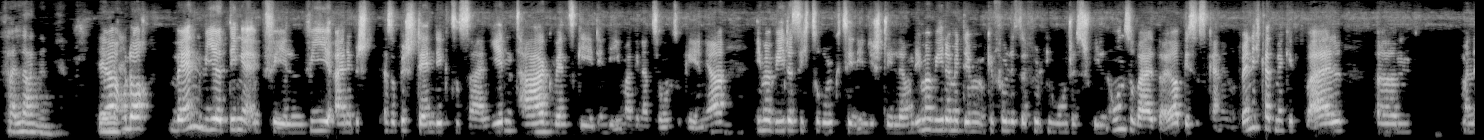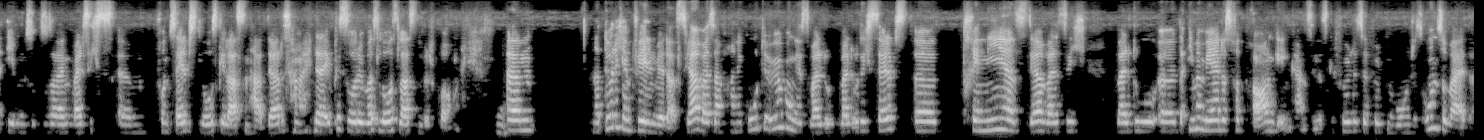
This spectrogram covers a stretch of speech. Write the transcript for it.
Verlangen. Denn ja, und auch wenn wir Dinge empfehlen, wie eine, also beständig zu sein, jeden Tag, wenn es geht, in die Imagination zu gehen, ja, immer wieder sich zurückziehen in die Stille und immer wieder mit dem Gefühl des erfüllten Wunsches spielen und so weiter, ja, bis es keine Notwendigkeit mehr gibt, weil ähm, man eben sozusagen, weil sich ähm, von selbst losgelassen hat. Ja, das haben wir in der Episode übers Loslassen besprochen. Ja. Ähm, Natürlich empfehlen wir das, ja, weil es einfach eine gute Übung ist, weil du, weil du dich selbst äh, trainierst, ja, weil sich, weil du äh, da immer mehr in das Vertrauen gehen kannst, in das Gefühl des erfüllten Wunsches und so weiter.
